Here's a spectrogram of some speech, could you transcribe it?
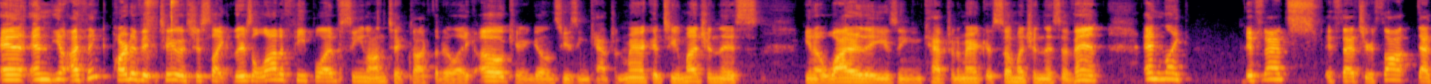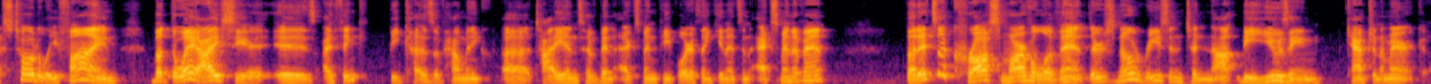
And and you know, I think part of it too is just like there's a lot of people I've seen on TikTok that are like, "Oh, Kieron Gillen's using Captain America too much in this. You know, why are they using Captain America so much in this event?" And like if that's if that's your thought, that's totally fine, but the way I see it is I think because of how many uh tie-ins have been X-Men, people are thinking it's an X-Men event but it's a cross Marvel event. There's no reason to not be using Captain America.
